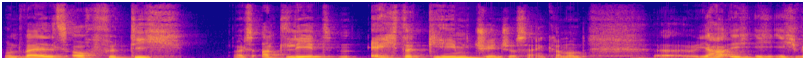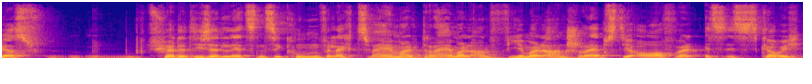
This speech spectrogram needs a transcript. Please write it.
und weil es auch für dich als Athlet ein echter Gamechanger sein kann. Und äh, ja, ich, ich, ich ich höre dir diese letzten Sekunden vielleicht zweimal, dreimal an, viermal an, schreib's dir auf, weil es ist, glaube ich,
